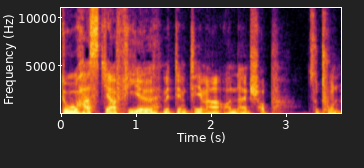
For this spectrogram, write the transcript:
Du hast ja viel mit dem Thema Online-Shop zu tun.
